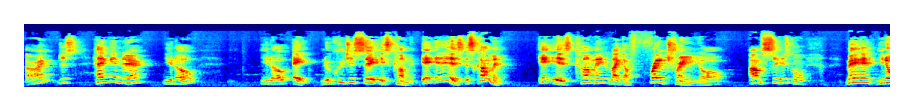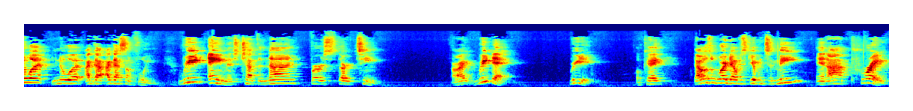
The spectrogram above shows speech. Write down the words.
All right? Just hang in there. You know, you know. Hey, new creatures say it's coming. It is. It's coming. It is coming like a freight train, y'all. I'm serious. It's going, man. You know what? You know what? I got I got something for you. Read Amos chapter nine, verse thirteen. All right, read that. Read it. Okay, that was a word that was given to me, and I pray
